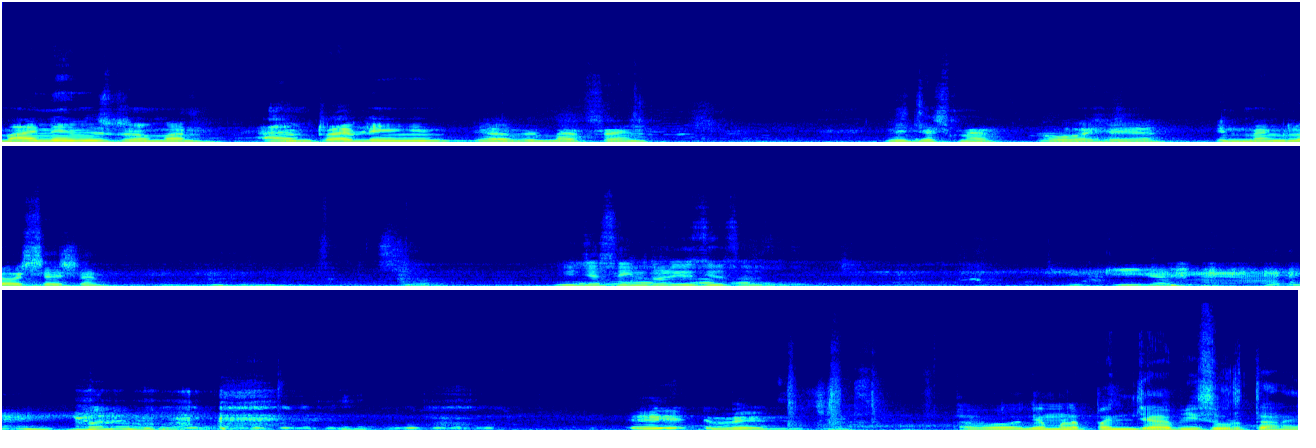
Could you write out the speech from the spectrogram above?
My name is Roman. I am traveling in, uh, with my friend. We just met over here in Mangalore station. You just introduce yourself. Eh, wait. അപ്പോൾ നമ്മളെ പഞ്ചാബി സുഹൃത്താണ്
